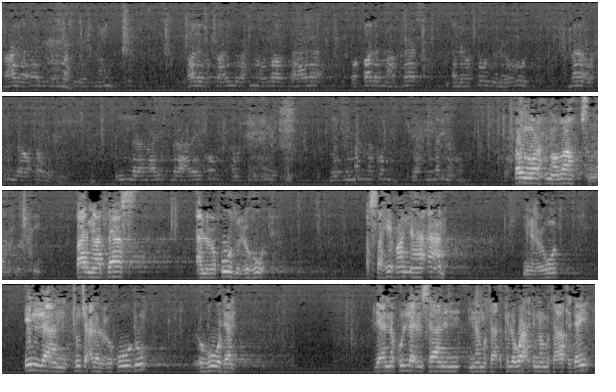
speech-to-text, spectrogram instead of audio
وعلى اله وصحبه اجمعين. قال البخاري رحمه الله تعالى وقال ابن عباس العقود العهود ما أحل وحرم إلا ما يتلى عليكم الخنزير يجرمنكم يحملنكم. قوله رحمه الله بسم الله الرحمن الرحيم. قال ابن عباس العقود العهود. الصحيح أنها أعم من العهود إلا أن تجعل العقود عهودا. لأن كل إنسان من المتع... كل واحد من المتعاقدين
